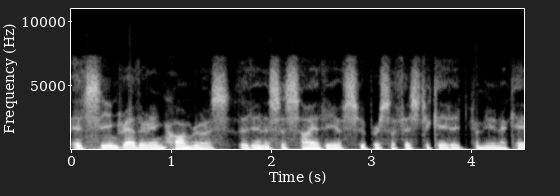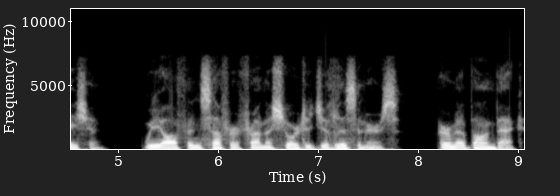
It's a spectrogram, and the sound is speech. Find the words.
It seemed rather incongruous that in a society of super sophisticated communication, we often suffer from a shortage of listeners. Erma Bombeck.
